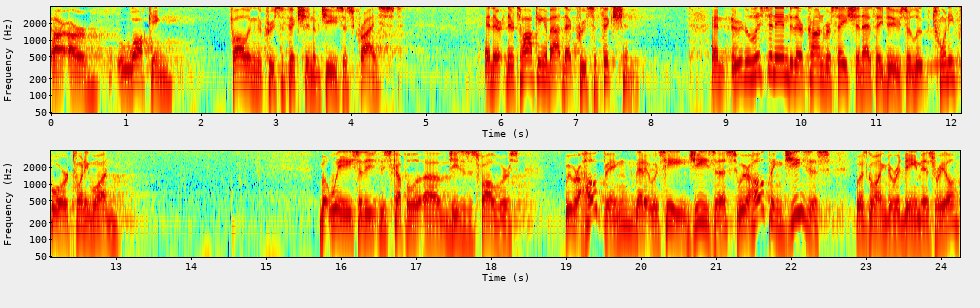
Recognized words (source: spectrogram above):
are, are walking, following the crucifixion of Jesus Christ. And they're, they're talking about that crucifixion. And listen into their conversation as they do. So, Luke 24 21. But we, so these, these couple of Jesus' followers, we were hoping that it was He, Jesus. We were hoping Jesus was going to redeem Israel.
